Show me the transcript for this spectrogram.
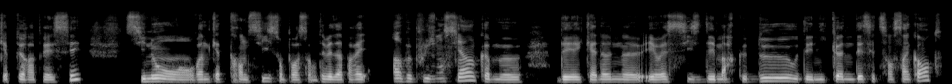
capteurs APS-C. Sinon, en 24-36, on s'orienter vers des appareils un peu plus anciens, comme euh, des Canon euh, EOS 6D Mark II ou des Nikon D750.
